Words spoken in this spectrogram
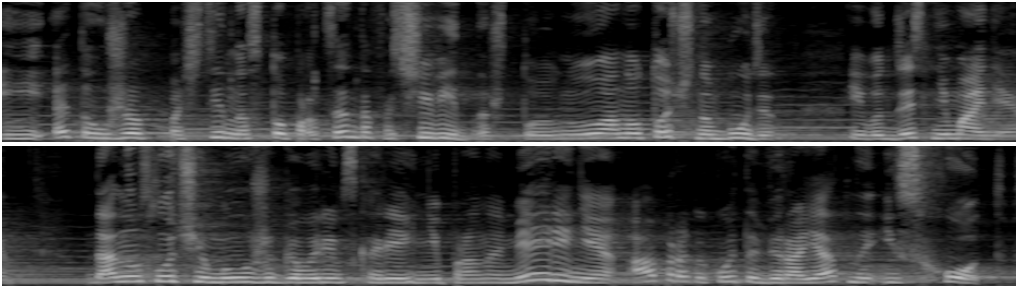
и это уже почти на 100% очевидно, что ну, оно точно будет. И вот здесь внимание — в данном случае мы уже говорим скорее не про намерение, а про какой-то вероятный исход.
